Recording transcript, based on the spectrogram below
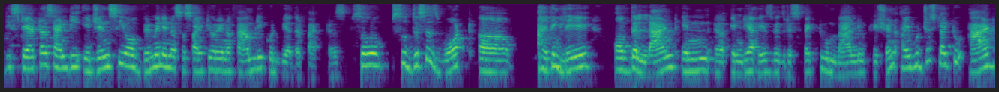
The status and the agency of women in a society or in a family could be other factors. So so this is what uh, i think lay of the land in uh, india is with respect to malnutrition. I would just like to add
